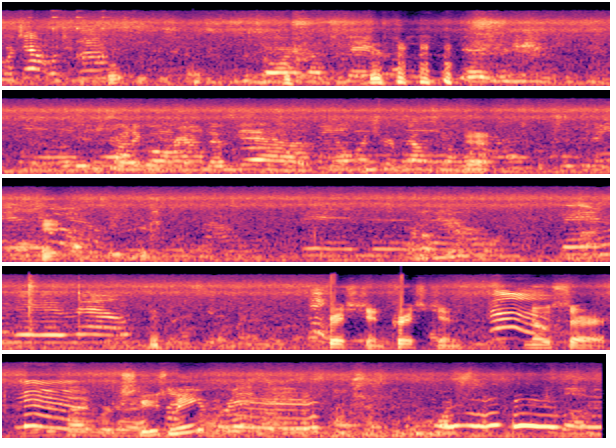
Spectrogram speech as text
Watch out, watch out. Oh. Sorry, I got scared. Trying to go around him. Yeah, no one sure if that was going to work. Christian, Christian. No, sir. Excuse me?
